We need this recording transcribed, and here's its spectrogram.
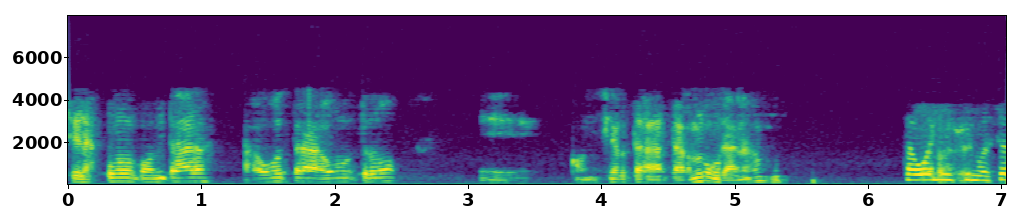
se las puedo contar a otra, a otro, eh, con cierta ternura, ¿no? Está buenísimo. Yo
